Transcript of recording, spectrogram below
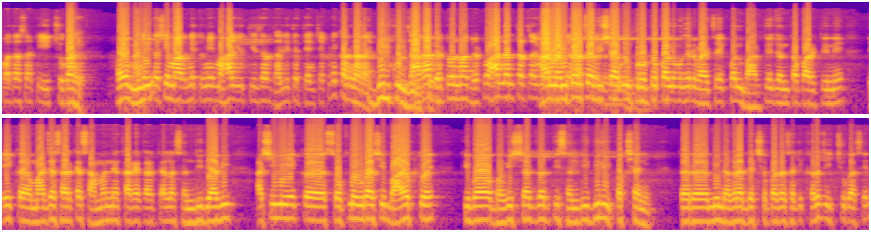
पदासाठी इच्छुक आहे हो आणि मी तशी मागणी तुम्ही महायुती जर झाली तर त्यांच्याकडे करणार आहे बिलकुल जागा बिलकुल. भेटो न भेटो हा नंतरचा हा विषय नंतरचा विषय अजून. प्रोटोकॉल वगैरे व्हायचा एक पण भारतीय जनता पार्टीने एक अ, माझ्यासारख्या सामान्य कार्यकर्त्याला संधी द्यावी अशी मी एक अ, स्वप्न उराशी बाळगतोय की बा भविष्यात जर ती संधी दिली पक्षाने तर अ, मी नगराध्यक्षपदासाठी खरंच इच्छुक असेल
